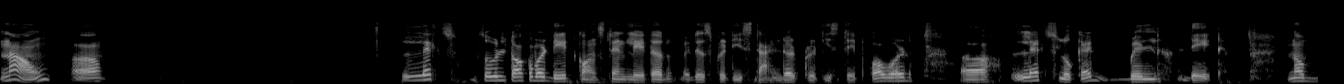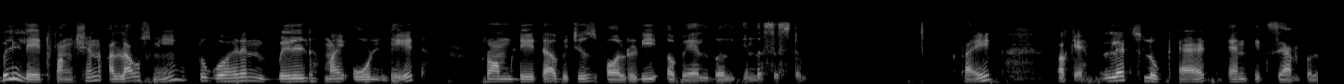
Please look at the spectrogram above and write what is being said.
now uh, let's so we'll talk about date constant later. It is pretty standard pretty straightforward. Uh, let's look at build date. Now build date function allows me to go ahead and build my own date from data which is already available in the system right? Okay let's look at an example.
